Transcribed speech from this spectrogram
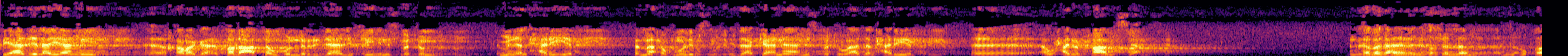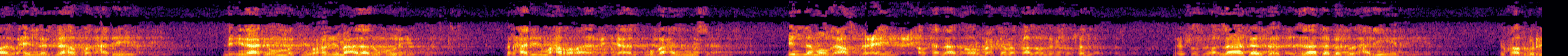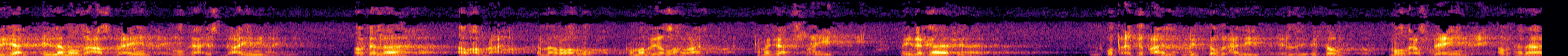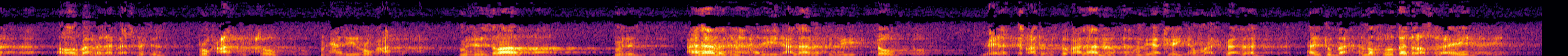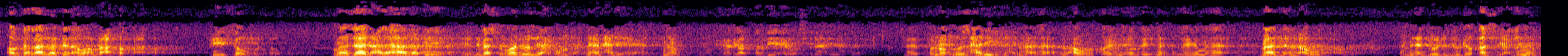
في هذه الأيام آه، خرج طلع ثوب للرجال فيه نسبة من الحرير فما حكم لبسه؟ إذا كان نسبة هذا الحرير آه، أو حرير خالص يعني. ثبت عن النبي صلى الله عليه وسلم أنه قال أحل الذهب والحرير لإناث أمتي وحرم على ذكورهم. فالحرير محرم على الرجال مباح للنساء إلا موضع أصبعين أو ثلاث أو أربع كما قاله النبي صلى الله عليه وسلم. النبي صلى الله عليه وسلم لا تلبسوا الحرير يخاطب الرجال إلا موضع أصبعين موضع إصبعين أو ثلاث أو أربعة كما رواه عمر رضي الله عنه كما جاء في الصحيح. فإذا كانت القطعة القطعة التي في الثوب الحديد التي في الثوب موضع أصبعين أو ثلاث أو أربع فلا بأس مثل رقعة في الثوب من حديد رقعة مثل ازرار مثل علامة من الحديد علامة في الثوب جعلت قطعة في الثوب علامة مكتوب فيها شيء أو ما أشبه ذلك. هذه تباح؟ المقصود قدر أصبعين أو ثلاثة أو أربعة فقط في الثوب وما زاد على هذا في لباس الرجل يحرم من الحرير. نعم. طبيعي وصناعي المقصود الحرير المعروف الذي من المادة المعروفة من الدود الدود القز يعني نعم.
